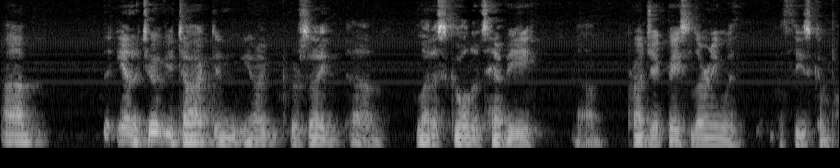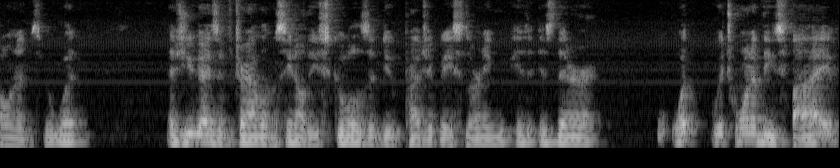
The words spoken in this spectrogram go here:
Um, yeah the two of you talked and you know of course i um, led a school that's heavy um, project-based learning with with these components but what as you guys have traveled and seen all these schools that do project-based learning is, is there what which one of these five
